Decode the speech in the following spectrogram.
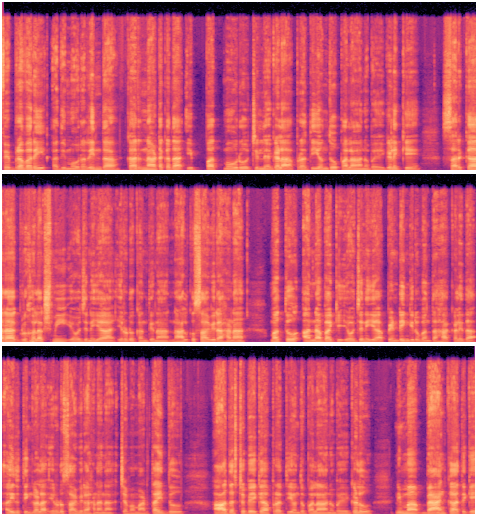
ಫೆಬ್ರವರಿ ಹದಿಮೂರರಿಂದ ಕರ್ನಾಟಕದ ಇಪ್ಪತ್ತ್ಮೂರು ಜಿಲ್ಲೆಗಳ ಪ್ರತಿಯೊಂದು ಫಲಾನುಭವಿಗಳಿಗೆ ಸರ್ಕಾರ ಗೃಹಲಕ್ಷ್ಮಿ ಯೋಜನೆಯ ಎರಡು ಕಂತಿನ ನಾಲ್ಕು ಸಾವಿರ ಹಣ ಮತ್ತು ಅನ್ನಭಾಗ್ಯ ಯೋಜನೆಯ ಪೆಂಡಿಂಗ್ ಇರುವಂತಹ ಕಳೆದ ಐದು ತಿಂಗಳ ಎರಡು ಸಾವಿರ ಹಣನ ಜಮಾ ಮಾಡ್ತಾ ಇದ್ದು ಆದಷ್ಟು ಬೇಗ ಪ್ರತಿಯೊಂದು ಫಲಾನುಭವಿಗಳು ನಿಮ್ಮ ಬ್ಯಾಂಕ್ ಖಾತೆಗೆ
